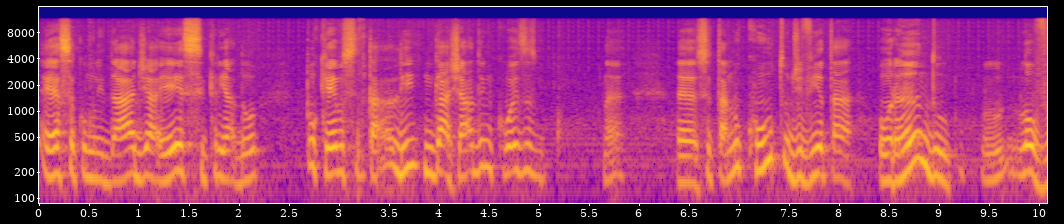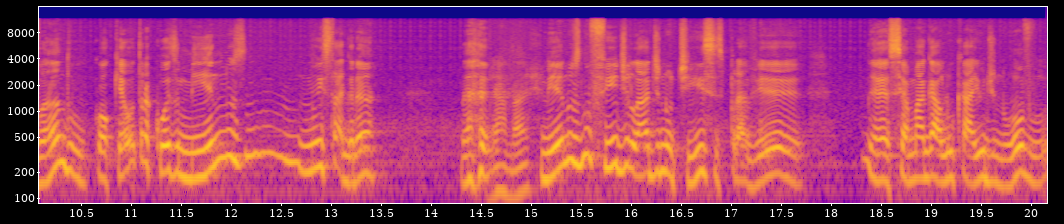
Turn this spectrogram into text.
essa comunidade, a esse Criador porque você está ali engajado em coisas, né? É, você está no culto, devia estar tá orando, louvando, qualquer outra coisa, menos no Instagram. Né? Verdade. Menos no feed lá de notícias para ver é, se a Magalu caiu de novo.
